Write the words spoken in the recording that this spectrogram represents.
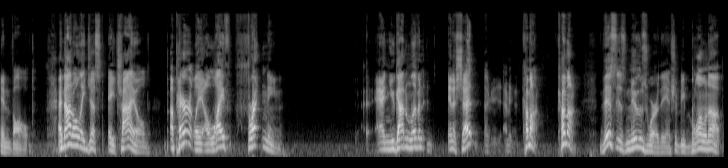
involved. And not only just a child, apparently a life threatening. And you got him living in a shed? I mean, come on. Come on. This is newsworthy and should be blown up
